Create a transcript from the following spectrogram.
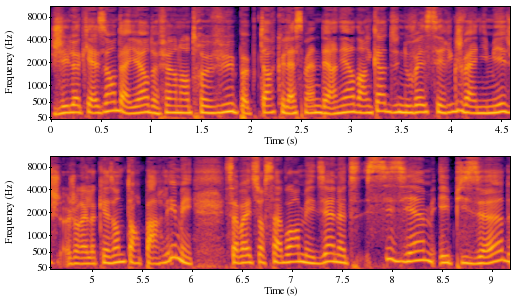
J'ai l'occasion, d'ailleurs, de faire une entrevue pas plus tard que la semaine dernière dans le cadre d'une nouvelle série que je vais animer. J'aurai l'occasion de t'en reparler, mais ça va être sur Savoir Média, notre sixième épisode.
